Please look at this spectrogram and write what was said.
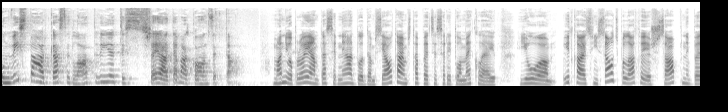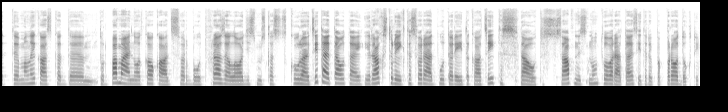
un vispār kas ir latvietis šajā tavā konceptā? Man joprojām tas ir neatbildams jautājums, tāpēc es arī to meklēju. Jo it kā es viņu saucu par latviešu sapni, bet eh, man liekas, ka um, tur pamainot kaut kādas varbūt frazeoloģismus, kas kurai citai tautai ir raksturīgi, tas varētu būt arī citas tautas sapnis. Nu, to varētu taisīt arī par produktu.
